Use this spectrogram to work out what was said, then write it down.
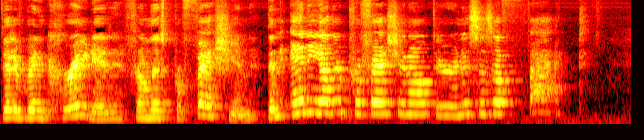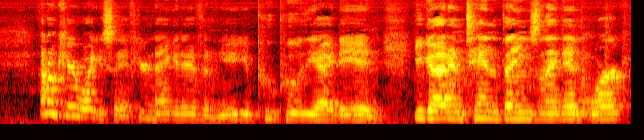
that have been created from this profession than any other profession out there, and this is a fact. I don't care what you say. If you're negative and you, you poo-poo the idea and you got in 10 things and they didn't work,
